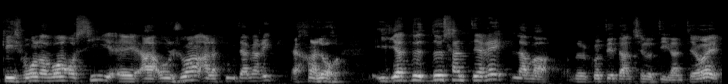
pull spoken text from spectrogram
qu'ils vont l'avoir aussi eh, en juin à la Coupe d'Amérique. Alors, il y a deux, intérêts là-bas, de côté d'Ancelotti. L'intérêt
